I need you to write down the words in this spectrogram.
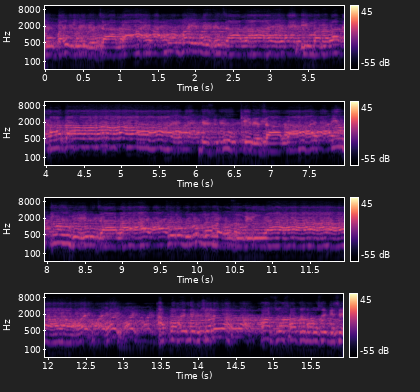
মোবাইলের জ্বালায় মোবাইলের জ্বালায় ইমান রাখা দায় ফেসবুকের জ্বালায় ইউটিউবের জ্বালায় তোর বলুন না হয়, হয়, হয়। আপনাদের দিকে চলে না? পাঁচজন সাতজন বসে গেছে।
